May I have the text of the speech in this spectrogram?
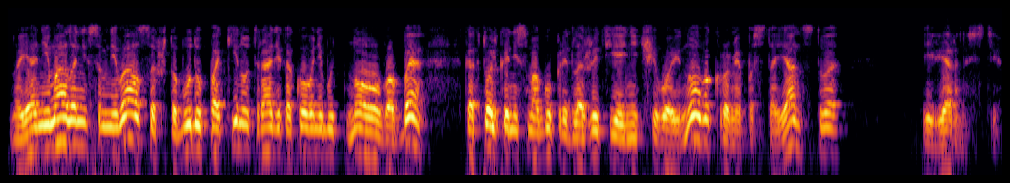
но я немало не сомневался, что буду покинут ради какого-нибудь нового «Б», как только не смогу предложить ей ничего иного, кроме постоянства и верности.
